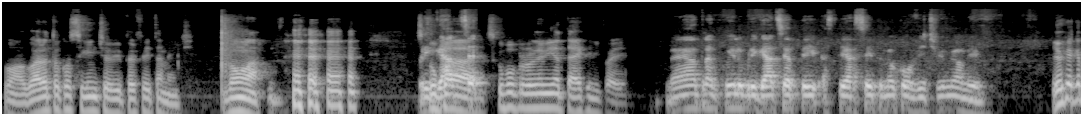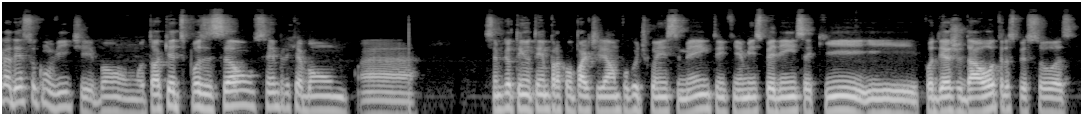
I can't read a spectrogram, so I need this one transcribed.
Bom, agora eu estou conseguindo te ouvir perfeitamente. Vamos lá. desculpa, Obrigado, desculpa o probleminha técnico aí. Não, tranquilo, obrigado por ter, ter aceito o meu convite, viu, meu amigo? Eu que agradeço o convite. Bom, eu estou aqui à disposição sempre que é bom, uh, sempre que eu tenho tempo para compartilhar um pouco de conhecimento, enfim, a minha experiência aqui e poder ajudar outras pessoas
